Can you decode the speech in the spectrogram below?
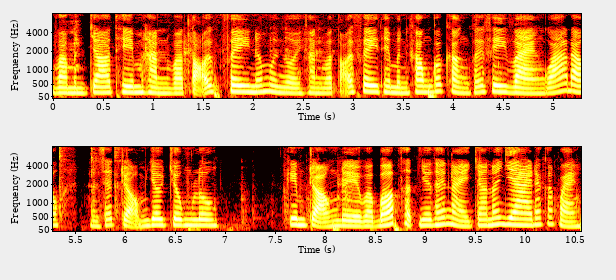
và mình cho thêm hành và tỏi phi nữa mọi người hành và tỏi phi thì mình không có cần phải phi vàng quá đâu mình sẽ trộn vô chung luôn kim trộn đều và bóp thịt như thế này cho nó dai đó các bạn.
